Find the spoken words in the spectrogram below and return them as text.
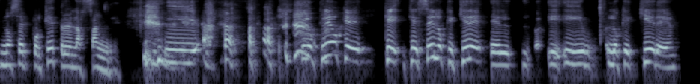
no sé por qué, pero en la sangre. Y, pero creo que, que, que, sé lo que quiere el, y, y lo que quiere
